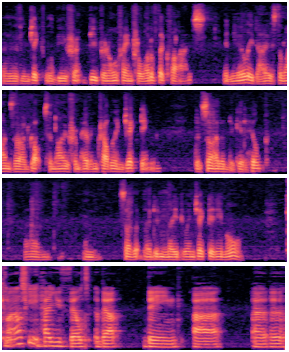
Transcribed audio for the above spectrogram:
of injectable buprenorphine for a lot of the clients in the early days. The ones that I'd got to know from having trouble injecting decided to get help, um, and so that they didn't need to inject anymore. Can I ask you how you felt about being uh, uh, uh,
